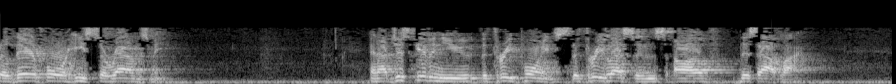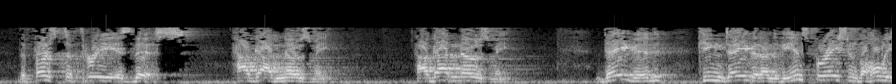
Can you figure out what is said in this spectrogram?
so therefore He surrounds me. And I've just given you the three points, the three lessons of this outline. The first of three is this how God knows me. How God knows me. David, King David, under the inspiration of the Holy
